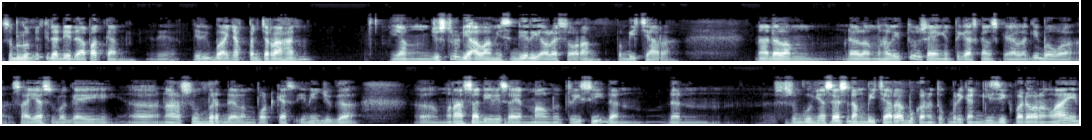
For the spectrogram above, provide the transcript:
sebelumnya tidak dia dapatkan. Gitu ya. Jadi banyak pencerahan yang justru dialami sendiri oleh seorang pembicara. Nah dalam dalam hal itu saya ingin tegaskan sekali lagi bahwa saya sebagai uh, narasumber dalam podcast ini juga uh, merasa diri saya malnutrisi dan dan sesungguhnya saya sedang bicara bukan untuk memberikan gizi kepada orang lain,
